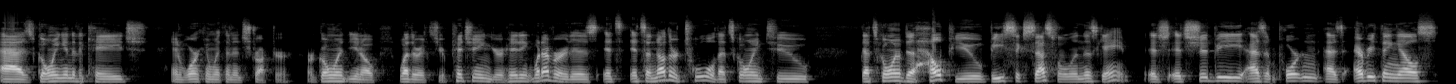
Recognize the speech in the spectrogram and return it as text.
as going into the cage and working with an instructor or going you know whether it's your pitching your hitting whatever it is it's it's another tool that's going to that's going to help you be successful in this game. It, it should be as important as everything else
